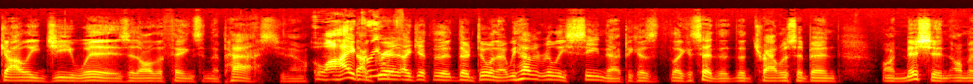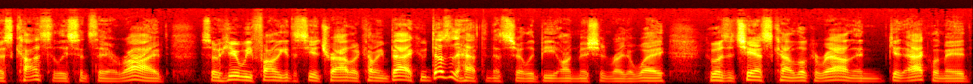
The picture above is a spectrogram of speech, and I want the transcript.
golly gee whiz at all the things in the past, you know. Well, I Now, agree. granted, with- I get that they're doing that. We haven't really seen that because, like I said, the, the travelers have been on mission almost constantly since they arrived. So here we finally get to see a traveler coming back who doesn't have to necessarily be on mission right away, who has a chance to kind of look around and get acclimated.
